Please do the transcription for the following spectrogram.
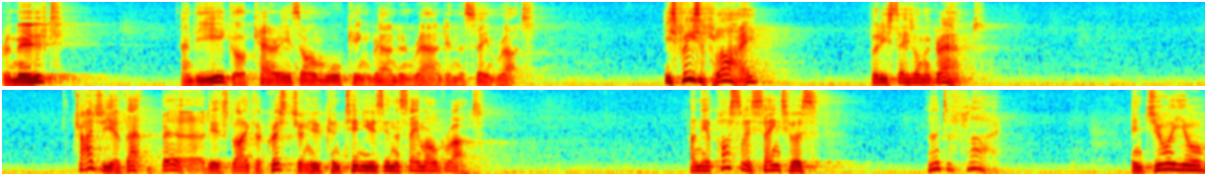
removed, and the eagle carries on walking round and round in the same rut. He's free to fly, but he stays on the ground. Tragedy of that bird is like a Christian who continues in the same old rut. And the apostle is saying to us learn to fly, enjoy your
